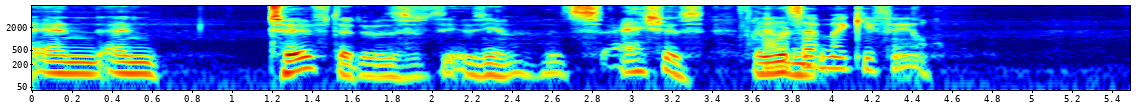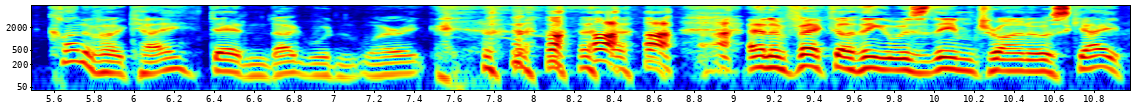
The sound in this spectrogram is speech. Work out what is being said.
and and turfed it. It was you know it's ashes. It How does that make you feel? kind of okay. Dad and Doug wouldn't worry. and in fact, I think it was them trying to escape.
